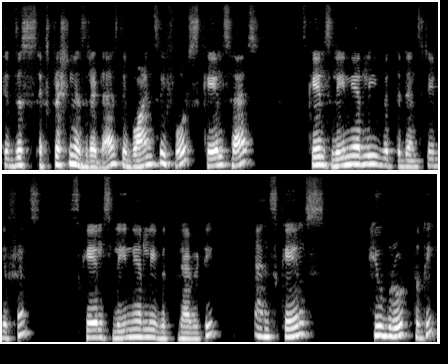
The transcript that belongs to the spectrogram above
this expression is read as the buoyancy force scales as scales linearly with the density difference, scales linearly with gravity, and scales cube root to the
